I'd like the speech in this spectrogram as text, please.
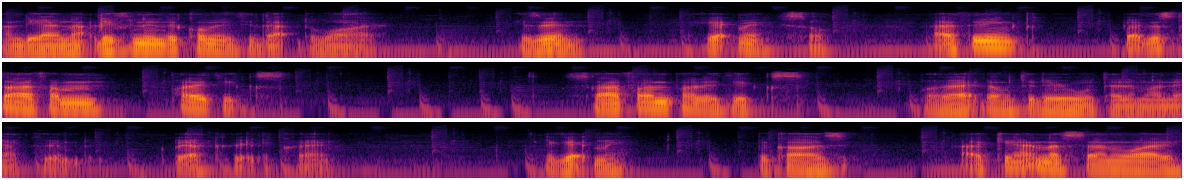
And they are not living in the community that the war is in. You get me? So I think we have to start from politics. Start from politics, but right down to the root of the money I create the crime. You get me? Because I can't understand why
